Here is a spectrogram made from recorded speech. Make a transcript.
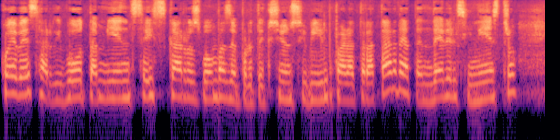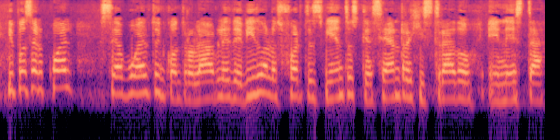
jueves arribó también seis carros bombas de protección civil para tratar de atender el siniestro y pues el cual se ha vuelto incontrolable debido a los fuertes vientos que se han registrado en esta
